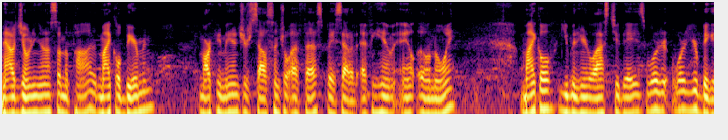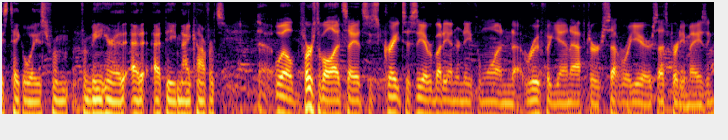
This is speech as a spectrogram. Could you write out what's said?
Now joining us on the pod, Michael Bierman, Marketing Manager, South Central FS, based out of Effingham, Illinois. Michael, you've been here the last two days. What are, what are your biggest takeaways from, from being here at, at, at the Ignite conference? Well, first of all, I'd say it's great to see everybody underneath one roof again after several years. That's pretty amazing.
